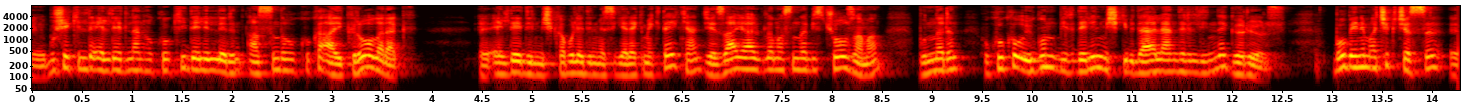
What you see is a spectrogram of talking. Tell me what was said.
E, bu şekilde elde edilen hukuki delillerin aslında hukuka aykırı olarak e, elde edilmiş, kabul edilmesi gerekmekteyken ceza yargılamasında biz çoğu zaman bunların hukuka uygun bir delilmiş gibi değerlendirildiğini de görüyoruz. Bu benim açıkçası e,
